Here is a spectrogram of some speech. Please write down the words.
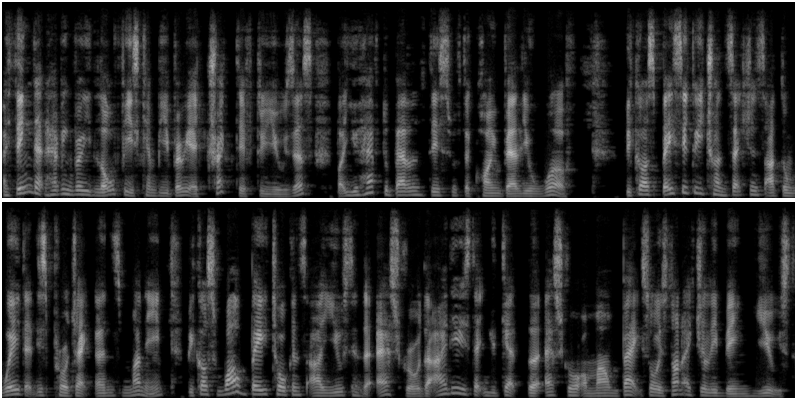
I think that having very low fees can be very attractive to users, but you have to balance this with the coin value worth. Because basically transactions are the way that this project earns money because while Bay tokens are used in the escrow, the idea is that you get the escrow amount back so it's not actually being used.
